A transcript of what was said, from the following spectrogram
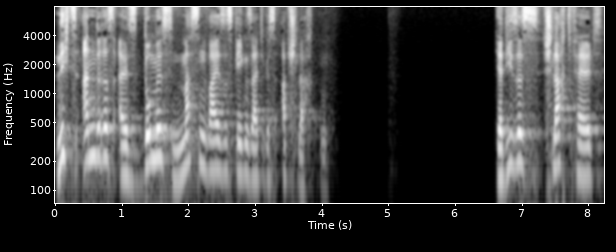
nichts anderes als dummes, massenweises gegenseitiges Abschlachten. Ja, dieses Schlachtfeld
